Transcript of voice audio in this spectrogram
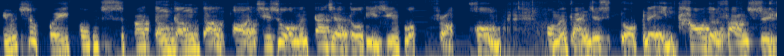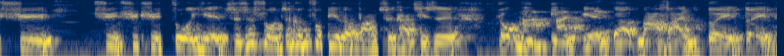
你们是回公司吗？等等等哦。其实我们大家都已经 work from home，我们反正是用我们的一套的方式去去去去作业，只是说这个作业的方式它其实有一点点的麻烦，对对，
